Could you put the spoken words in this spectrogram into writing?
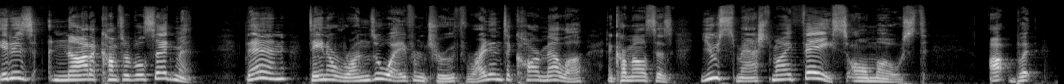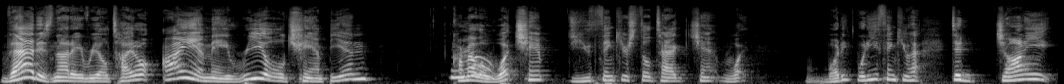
It is not a comfortable segment. Then Dana runs away from Truth right into Carmella, and Carmella says, You smashed my face almost. Uh, but that is not a real title. I am a real champion. Carmella, what champ do you think you're still tag champ? What what do, what do you think you have? Did Johnny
